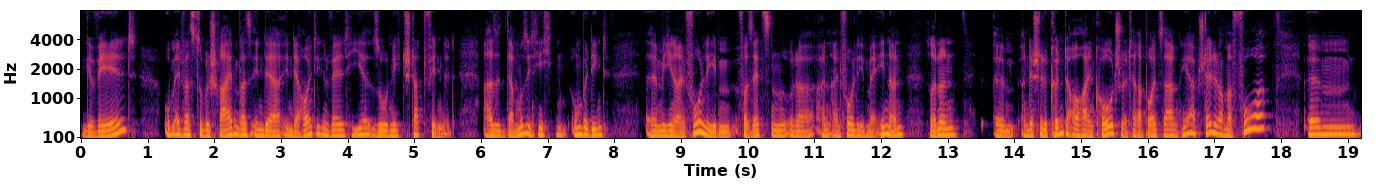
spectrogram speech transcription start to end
gewählt, um etwas zu beschreiben, was in der, in der heutigen Welt hier so nicht stattfindet. Also da muss ich nicht unbedingt äh, mich in ein Vorleben versetzen oder an ein Vorleben erinnern, sondern ähm, an der Stelle könnte auch ein Coach oder Therapeut sagen, ja, stell dir doch mal vor, ähm,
